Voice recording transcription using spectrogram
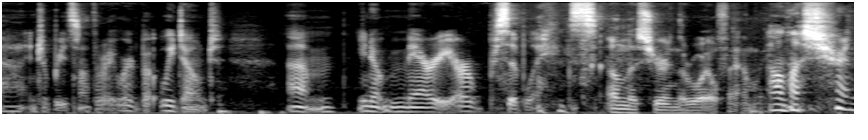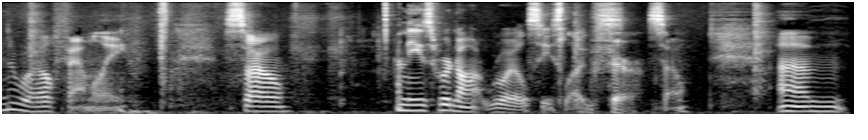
uh, interbreed's not the right word but we don't um, you know marry our siblings Unless you're in the royal family. unless you're in the royal family. So, and these were not royal sea slugs. Fair. So, um,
